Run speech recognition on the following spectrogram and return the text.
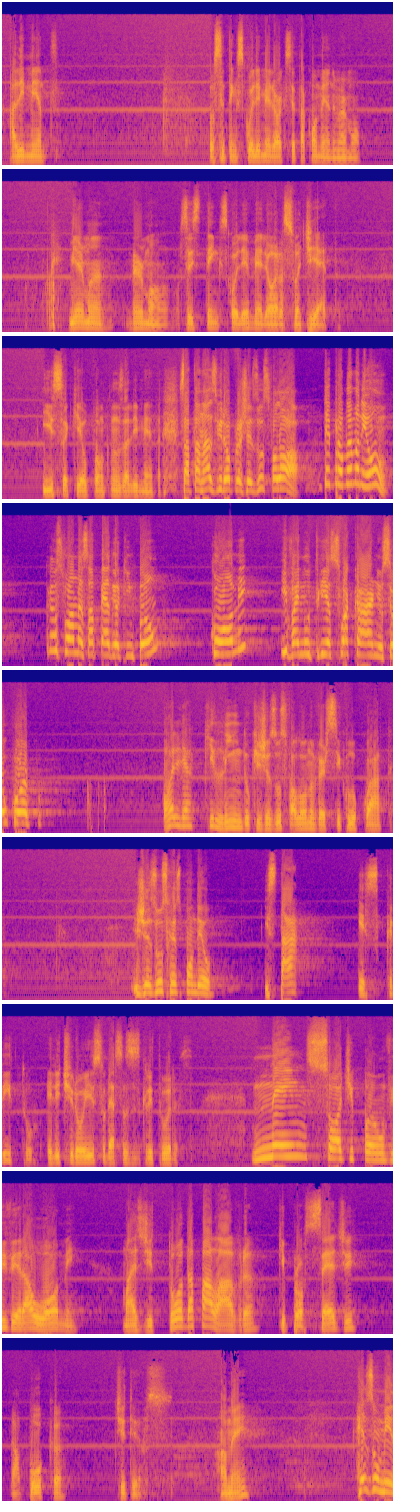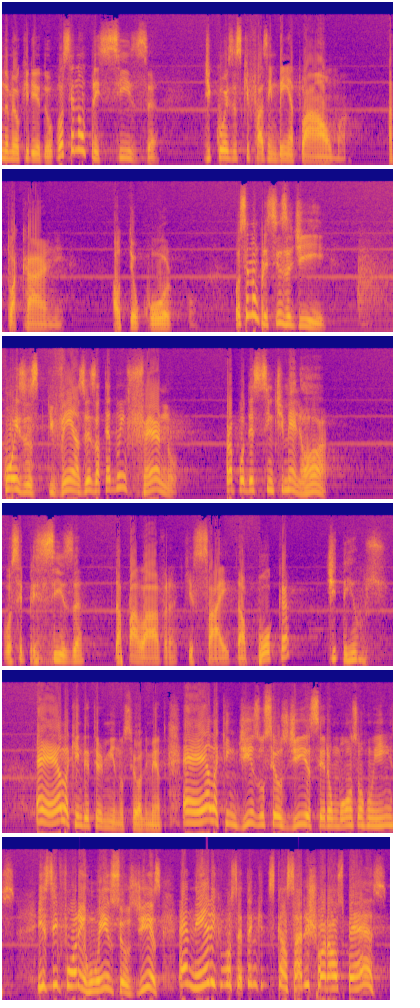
Alimento. Você tem que escolher melhor o que você está comendo, meu irmão. Minha irmã, meu irmão, vocês têm que escolher melhor a sua dieta. Isso aqui é o pão que nos alimenta. Satanás virou para Jesus e falou: Ó, não tem problema nenhum. Transforma essa pedra aqui em pão, come e vai nutrir a sua carne, o seu corpo. Olha que lindo que Jesus falou no versículo 4. E Jesus respondeu: Está escrito, ele tirou isso dessas escrituras. Nem só de pão viverá o homem, mas de toda palavra que procede da boca de Deus. Amém? Resumindo, meu querido, você não precisa de coisas que fazem bem à tua alma, à tua carne, ao teu corpo. Você não precisa de coisas que vêm às vezes até do inferno para poder se sentir melhor. Você precisa da palavra que sai da boca de Deus. É ela quem determina o seu alimento. É ela quem diz os seus dias serão bons ou ruins. E se forem ruins os seus dias, é nele que você tem que descansar e chorar aos pés.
